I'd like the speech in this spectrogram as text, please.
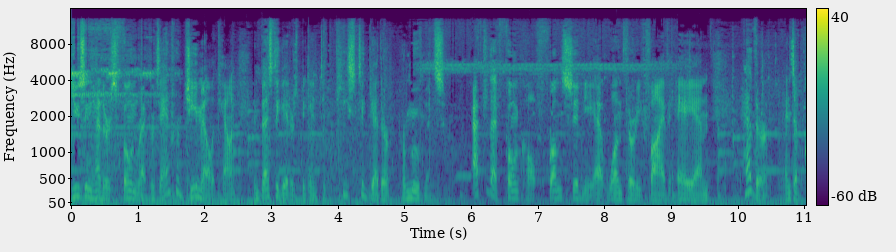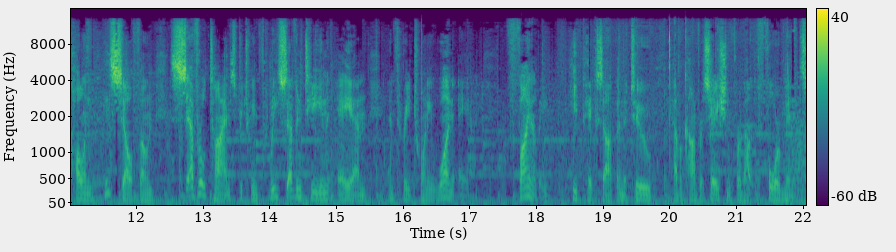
Using Heather's phone records and her Gmail account, investigators began to piece together her movements. After that phone call from Sidney at 1.35 a.m., Heather ends up calling his cell phone several times between 3.17 a.m. and 3.21 a.m. Finally, he picks up and the two have a conversation for about four minutes.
